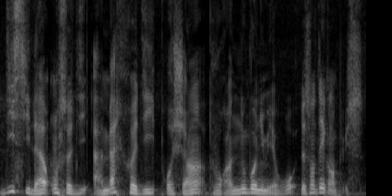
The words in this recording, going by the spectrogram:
D'ici là, on se dit à mercredi prochain pour un nouveau numéro de Santé Campus.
